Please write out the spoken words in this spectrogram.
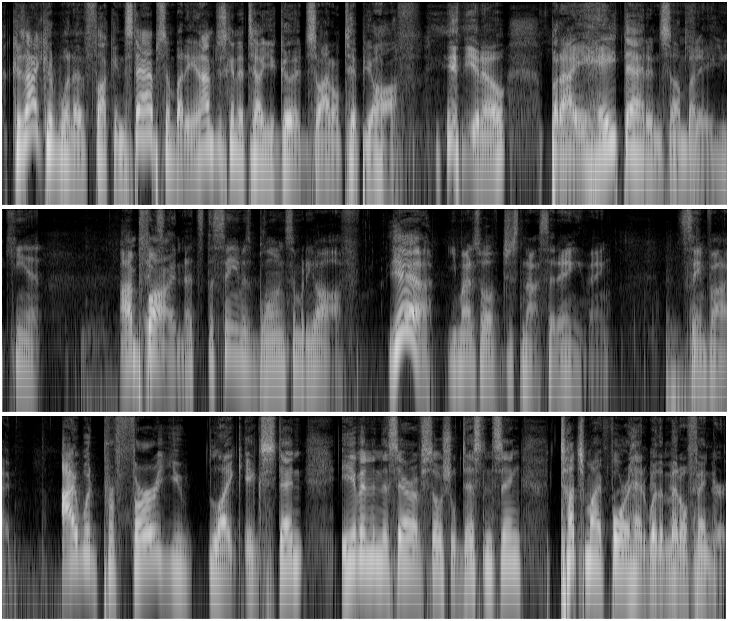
Because I could want to fucking stab somebody, and I'm just going to tell you good so I don't tip you off, you know. But I hate that in somebody. You can't. You can't I'm fine. That's the same as blowing somebody off. Yeah. You might as well have just not said anything. Same vibe. I would prefer you like extend even in this era of social distancing, touch my forehead with a middle finger.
